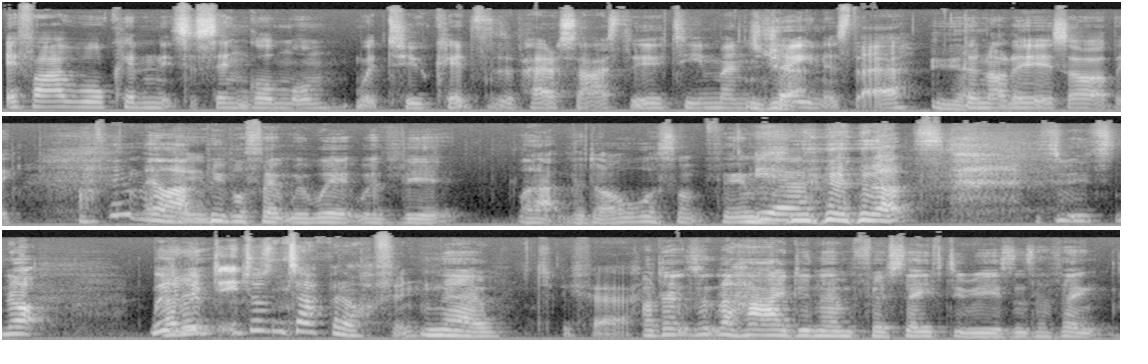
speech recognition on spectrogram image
if I walk in and it's a single mum with two kids, there's a pair of size 13 men's Yeah. trainers there. Yeah. They're not hers, are they? I think they like people think we work with the like the doll or something. Yeah. that's it's, it's not. We, it doesn't happen often, no, to be fair. I don't think they're hiding them for safety reasons. I think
